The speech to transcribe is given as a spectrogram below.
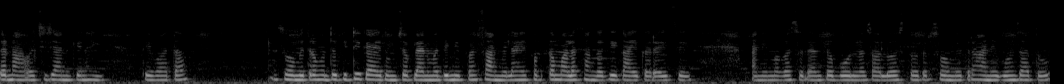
तर नावाची जानकी नाही. तेव्हा आता सौमित्र म्हणतो की ठीक आहे तुमच्या प्लॅनमध्ये मी पण सामील आहे. फक्त मला सांगा की काय करायचं आहे आणि मग असं त्यांचं बोलणं चालू असतं तर सौमित्र हा निघून जातो.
